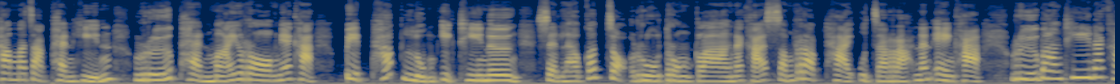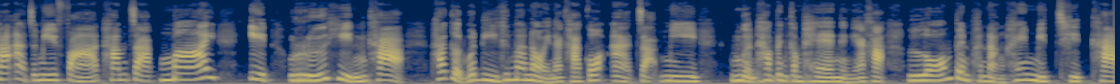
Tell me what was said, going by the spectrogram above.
ทำมาจากแผ่นหิน หรือแผ่นไม้รองเนี่ยค่ะปิดทับหลุมอีกทีหนึ่งเสร็จแล้วก็เจาะรูตรงกลางนะคะสำหรับถ่ายอุจจาระนั่นเองค่ะ หรือบางที่นะคะอาจจะมีฝาทำจากไม้ อิฐหรือหินค่ะ ถ้าเกิดว่าดีขึ้นมาหน่อยนะคะ ก็อาจจะมีเหมือนทำเป็นกำแพงอย่างเงี้ยค่ะ ล้อมเป็นผนังให้มิดชิดค่ะ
